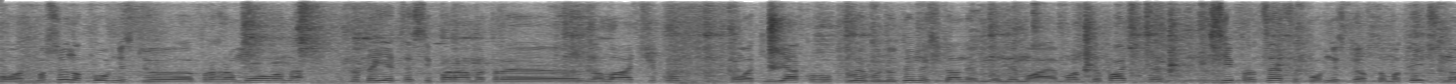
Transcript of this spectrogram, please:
От, машина повністю програмована, задається всі параметри наладчиком. От, ніякого впливу людини сюди немає. Можете бачити, всі процеси повністю автоматично.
